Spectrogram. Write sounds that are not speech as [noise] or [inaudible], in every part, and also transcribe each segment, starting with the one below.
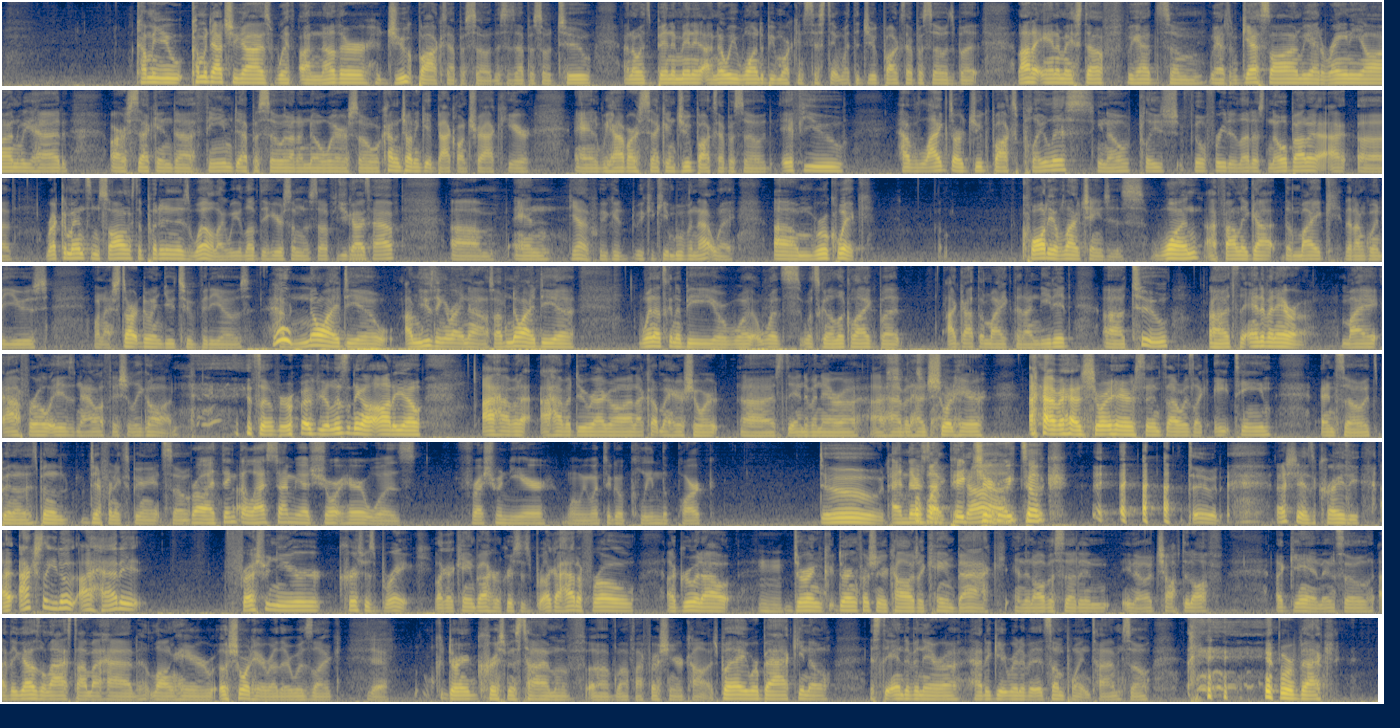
Coming you, coming at you guys with another jukebox episode. This is episode two. I know it's been a minute. I know we wanted to be more consistent with the jukebox episodes, but a lot of anime stuff. We had some, we had some guests on. We had Rainy on. We had our second uh, themed episode out of nowhere. So we're kind of trying to get back on track here, and we have our second jukebox episode. If you have liked our jukebox playlist, you know, please feel free to let us know about it. I uh, recommend some songs to put in as well. Like we love to hear some of the stuff you guys have, um, and yeah, we could we could keep moving that way. Um, real quick, quality of life changes. One, I finally got the mic that I'm going to use when I start doing YouTube videos. I have no idea. I'm using it right now, so I have no idea when that's going to be or what, what's what's going to look like. But I got the mic that I needed. Uh, two, uh, it's the end of an era. My afro is now officially gone. [laughs] [laughs] so if you're if you're listening on audio, I have a I have a do rag on. I cut my hair short. Uh, it's the end of an era. I haven't had short hair. [laughs] I haven't had short hair since I was like 18, and so it's been a it's been a different experience. So Bro, I think the last time you had short hair was freshman year when we went to go clean the park. dude, And there's oh that picture God. we took. [laughs] dude, that shit is crazy. I actually, you know, I had it freshman year Christmas break. Like I came back from Christmas break. Like I had a fro, I grew it out Mm-hmm. during during freshman year of college. I came back, and then all of a sudden, you know, I chopped it off again. And so I think that was the last time I had long hair, uh, short hair rather. Was like Yeah. during Christmas time of, of, of my freshman year of college. But hey, we're back. You know, it's the end of an era. Had to get rid of it at some point in time. So [laughs] we're back,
